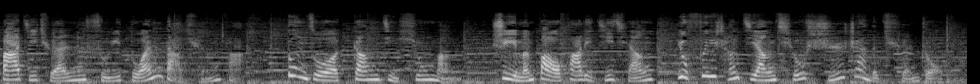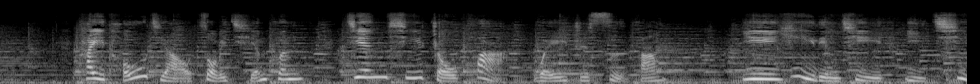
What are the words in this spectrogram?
八极拳属于短打拳法，动作刚劲凶猛，是一门爆发力极强又非常讲求实战的拳种。它以头脚作为乾坤。肩膝肘胯为之四方，以意领气，以气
